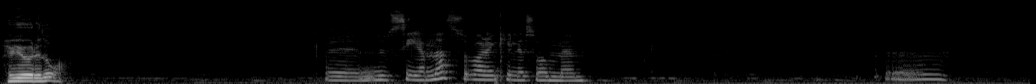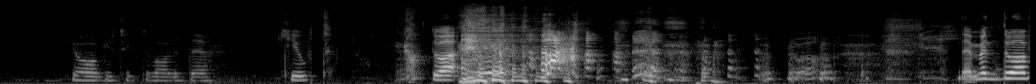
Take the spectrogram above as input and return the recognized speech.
Hur gör du då? Eh, nu senast så var det en kille som... Eh, eh, jag tyckte var lite cute. Då... Nej men då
